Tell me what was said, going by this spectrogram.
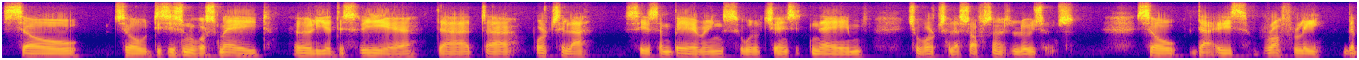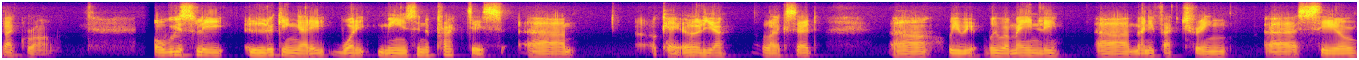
So, so decision was made earlier this year that uh, Wärtsilä seals and bearings will change its name to Wärtsilä Shaftline Solutions. So that is roughly the background. Obviously, looking at it, what it means in the practice. Um, okay, earlier, like I said, uh, we we were mainly uh, manufacturing uh, seal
